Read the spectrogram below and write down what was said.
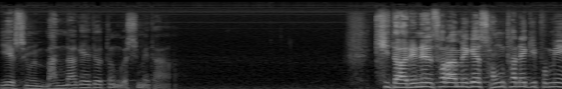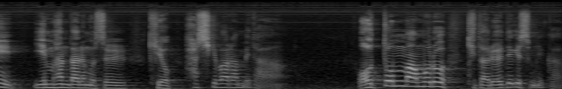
예수님을 만나게 되었던 것입니다. 기다리는 사람에게 성탄의 기쁨이 임한다는 것을 기억하시기 바랍니다. 어떤 마음으로 기다려야 되겠습니까?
